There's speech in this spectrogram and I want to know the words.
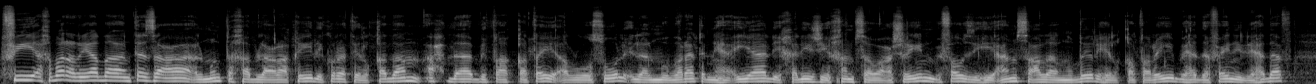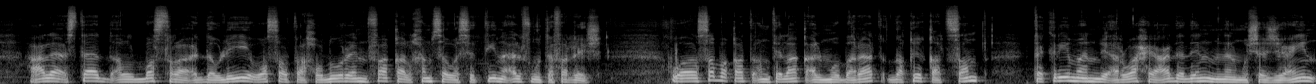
في أخبار الرياضة انتزع المنتخب العراقي لكرة القدم أحدى بطاقتي الوصول إلى المباراة النهائية لخليج 25 بفوزه أمس على نظيره القطري بهدفين لهدف على استاد البصرة الدولي وسط حضور فاق ال 65 ألف متفرج. وسبقت انطلاق المباراة دقيقة صمت تكريما لأرواح عدد من المشجعين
